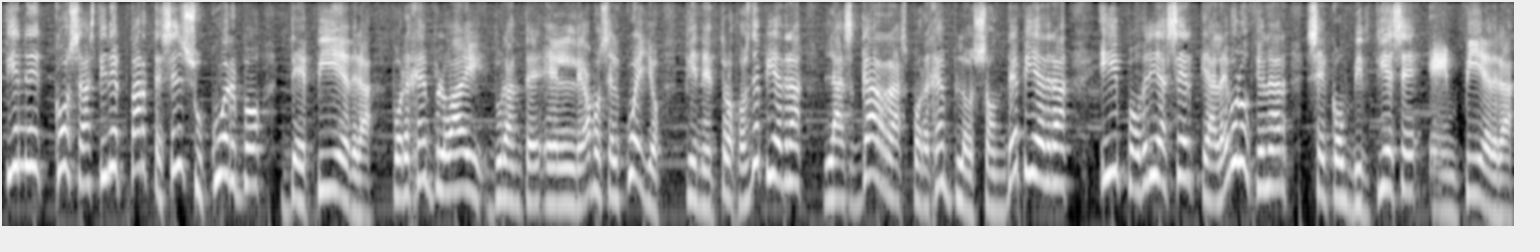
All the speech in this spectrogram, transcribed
tiene cosas, tiene partes en su cuerpo de piedra. Por ejemplo, hay durante el, digamos, el cuello tiene trozos de piedra, las garras, por ejemplo, son de piedra y podría ser que al evolucionar se convirtiese en piedra.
